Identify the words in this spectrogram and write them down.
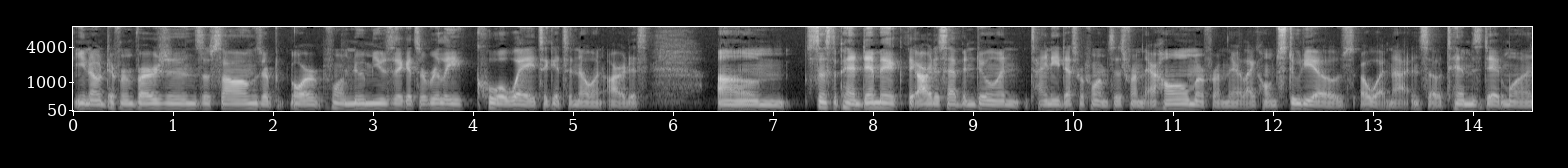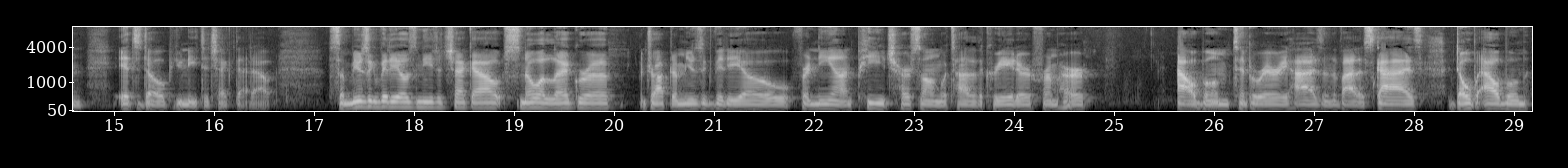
you know, different versions of songs or or perform new music. It's a really cool way to get to know an artist. Um, since the pandemic, the artists have been doing tiny desk performances from their home or from their like home studios or whatnot. And so Tems did one. It's dope. You need to check that out. Some music videos you need to check out. Snoh Aalegra dropped a music video for Neon Peach, her song with Tyler the Creator from her album Temporary Highs in the Violet Skies. Dope album,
